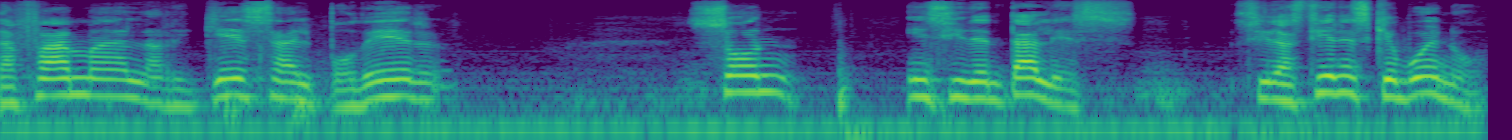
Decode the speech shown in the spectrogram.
La fama, la riqueza, el poder son incidentales. Si las tienes, qué bueno.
